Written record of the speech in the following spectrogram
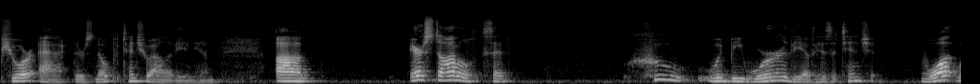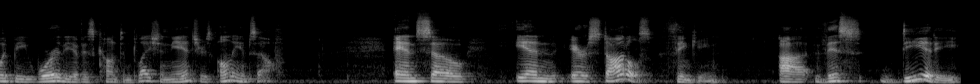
pure act. There's no potentiality in him. Um, Aristotle said, who would be worthy of his attention? What would be worthy of his contemplation? The answer is only himself. And so, in Aristotle's thinking, uh, this deity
